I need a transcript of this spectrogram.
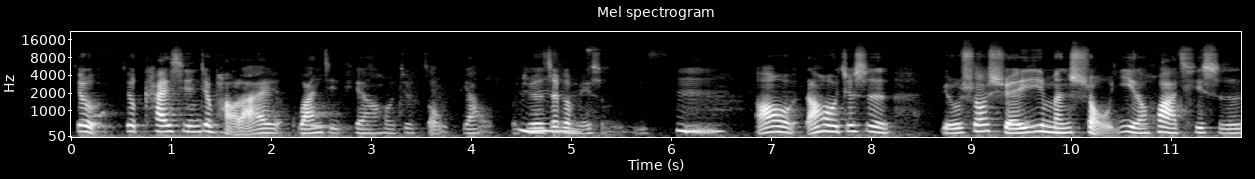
就就开心就跑来玩几天，然后就走掉。我觉得这个没什么意思。嗯。然后，然后就是，比如说学一门手艺的话，其实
